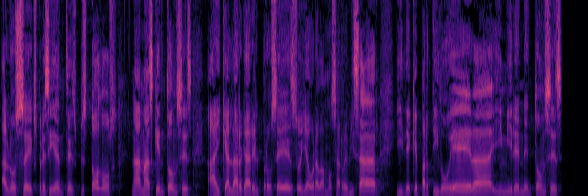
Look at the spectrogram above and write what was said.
a los expresidentes? Pues todos. Nada más que entonces hay que alargar el proceso y ahora vamos a revisar y de qué partido era y miren entonces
